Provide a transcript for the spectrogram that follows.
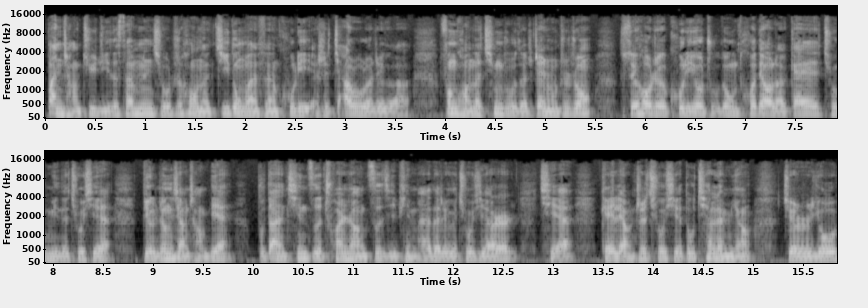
半场距离的三分球之后呢，激动万分，库里也是加入了这个疯狂的庆祝的阵容之中。随后，这个库里又主动脱掉了该球迷的球鞋，并扔向场边，不但亲自穿上自己品牌的这个球鞋，而且给两只球鞋都签了名。就是由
